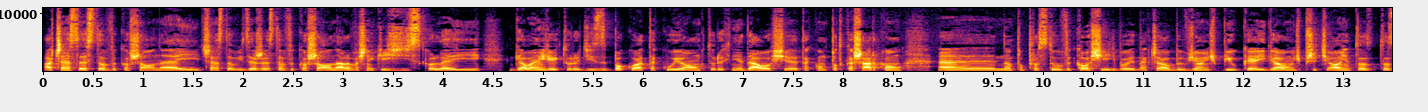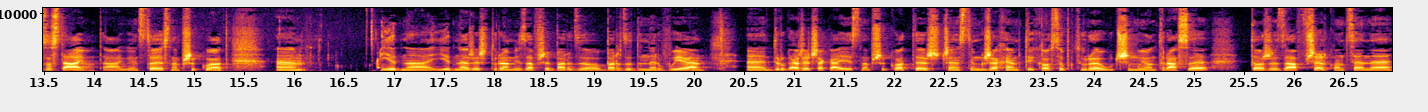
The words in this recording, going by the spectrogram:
a często jest to wykoszone i często widzę, że jest to wykoszone, ale właśnie jakieś z kolei gałęzie, które gdzieś z boku atakują, których nie dało się taką podkaszarką e, no po prostu wykosić, bo jednak trzeba by wziąć piłkę i gałąź przyciąć, no to, to zostają, tak? Więc to jest na przykład jedna, jedna rzecz, która mnie zawsze bardzo, bardzo denerwuje. E, druga rzecz, jaka jest na przykład też częstym grzechem tych osób, które utrzymują trasy, to że za wszelką cenę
